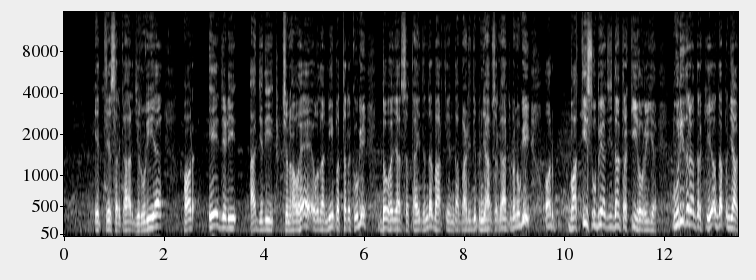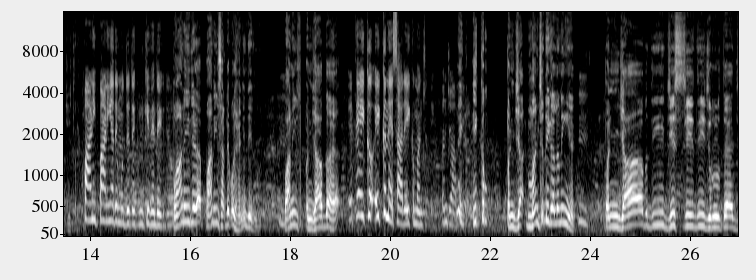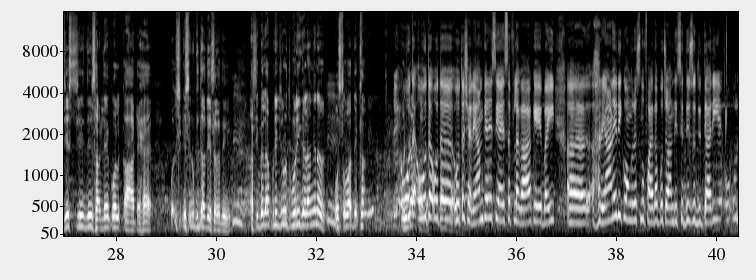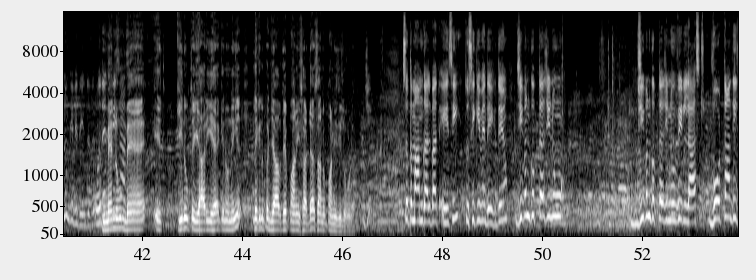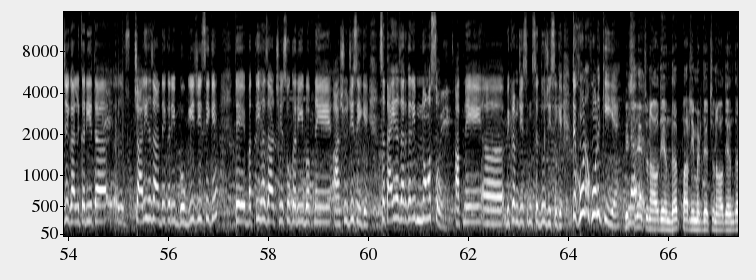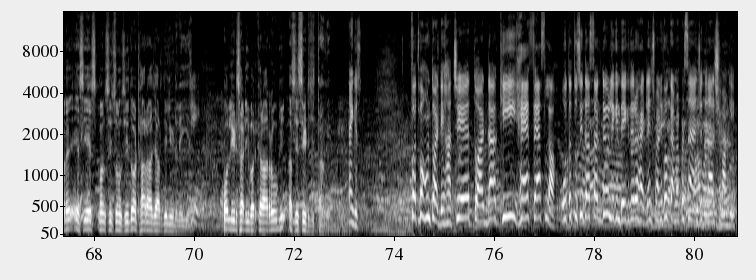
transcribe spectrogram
ਇੱਥੇ ਸਰਕਾਰ ਜ਼ਰੂਰੀ ਹੈ ਔਰ ਇਹ ਜਿਹੜੀ ਅੱਜ ਦੀ ਚੁਣਾਵ ਹੈ ਉਹਦਾ ਨੀਂਹ ਪੱਥਰ ਰੱਖੂਗੀ। 2027 ਦੇ ਅੰਦਰ ਭਾਰਤੀ ਜਨਤਾ ਪਾਰਟੀ ਦੀ ਪੰਜਾਬ ਸਰਕਾਰ ਚ ਬਣੂਗੀ ਔਰ ਬਾਕੀ ਸੂਬਿਆਂ ਜਿੱਦਾਂ ਤਰੱਕੀ ਹੋ ਰਹੀ ਹੈ ਪੂਰੀ ਤਰ੍ਹਾਂ ਤਰੱਕੀ ਹੁੰਦਾ ਪੰਜਾਬ 'ਚ ਤਰੱਕੀ। ਪਾਣੀ ਪਾਣੀਆਂ ਦੇ ਮੁੱਦੇ ਤੇ ਕਿਵੇਂ ਦੇਖਦੇ ਹੋ? ਪਾਣੀ ਜਿਹੜਾ ਪਾਣੀ ਸਾਡੇ ਕੋਲ ਹੈ ਨਹੀਂ ਦੇਣ ਨੂੰ। ਪਾਣੀ ਪੰਜਾਬ ਦਾ ਹੈ। ਇੱਥੇ ਇੱਕ ਇੱਕ ਨੇ ਸਾਰੇ ਇੱਕ ਮੰਚ ਤੇ ਪੰਜਾਬ ਨਹੀਂ ਇੱਕ ਪੰਜਾਬ ਮੰਚ ਦੀ ਗੱਲ ਨਹੀਂ ਹੈ। ਪੰਜਾਬ ਦੀ ਜਿਸ ਚੀਜ਼ ਦੀ ਜ਼ਰੂਰਤ ਹੈ ਜਿਸ ਚੀਜ਼ ਦੀ ਸਾਡੇ ਕੋਲ ਘਾਟ ਹੈ ਉਹ ਅਸੀਂ ਕਿਸੇ ਨੂੰ ਕਿੱਦਾਂ ਦੇ ਸਕਦੇ ਅਸੀਂ ਪਹਿਲਾਂ ਆਪਣੀ ਜ਼ਰੂਰਤ ਪੂਰੀ ਕਰਾਂਗੇ ਨਾ ਉਸ ਤੋਂ ਬਾਅਦ ਦੇਖਾਂਗੇ। ਤੇ ਉਹ ਤਾਂ ਉਹ ਤਾਂ ਉਹ ਤਾਂ ਉਹ ਤਾਂ ਸ਼ਰੇਆਮ ਕਹ ਰਹੇ ਸੀ ਆਈਐਸਐਫ ਲਗਾ ਕੇ ਬਈ ਅਹ, ਹਰਿਆਣੇ ਦੀ ਕਾਂਗਰਸ ਨੂੰ ਫਾਇਦਾ ਪਹੁੰਚਾਉਣ ਦੀ ਸਿੱਧੀ ਸਿੱਧੀ ਤਿਆਰੀ ਹੈ ਉਹ- ਉਹਨੂੰ ਕਿਵੇਂ ਦੇਖਦੇ ਹੋ ਫਿਰ ਉਹਦੇ ਤੇ ਵੀ ਮੈਨੂੰ ਸਾਥ- ਮੈਂ ਇਹ ਕਿਹਨੂੰ ਤਿਆਰੀ ਹੈ ਕਿਹਨੂੰ ਨਹੀਂ ਹੈ ਲੇਕਿਨ ਪੰਜਾਬ ਦੇ ਪਾਣੀ ਸਾਡਾ ਸਾਨੂੰ ਪਾਣੀ ਦੀ ਲੋੜ ਹੈ ਜੀ ਸੋ तमाम ਗੱਲਬਾਤ ਇਹ ਸੀ ਤੁਸੀਂ ਕਿਵੇਂ ਦੇਖਦੇ ਹੋ ਜੀਵਨ ਗੁਪਤਾ ਜੀ ਨੂੰ ਜੀਵਨ ਗੁਪਤਾ ਜੀ ਨੂੰ ਵੀ ਲਾਸਟ ਵੋਟਾਂ ਦੀ ਜੇ ਗੱਲ ਕਰੀਏ ਤਾਂ ਅ, 40000 ਦੇ ਕਰੀਬ ਗੋਗੀ ਜੀ ਸੀਗੇ ਤੇ 32600 ਕਰੀਬ ਆਪਣੇ ਆਸ਼ੂ ਜੀ ਸੀਗੇ 27000 ਕਰੀਬ 900 ਆਪਣੇ ਵਿਕਰਮਜੀਤ ਸਿੰਘ ਸਿੱਧੂ ਜੀ ਸੀਗੇ। ਤੇ ਹੁਣ ਹੁਣ ਕੀ ਹੈ? ਪਿਛਲੇ ਚੁਣਾਵ ਦੇ ਅੰਦਰ ਪਾਰਲੀਮੈਂਟ ਦੇ ਚੁਣਾਵ ਦੇ ਅੰਦਰ ਅਸੀਂ ਇਸ ਕਨਸਟੀਚੁਐਂਸੀ ਤੋਂ 18000 ਦੀ ਲੀਡ ਲਈ ਹੈ। ਉਹ ਲੀਡ ਸਾਡੀ ਬਰਕਰਾਰ ਰਹੂਗੀ ਅਸੀਂ ਸੀਟ ਜਿੱਤਾਂਗੇ। ਥੈਂਕ ਯੂ ਫਤਵਾ ਹੁਣ ਤੁਹਾਡੇ ਹੱਥ 'ਚ ਹੈ ਤੁਹਾਡਾ ਕੀ ਹੈ ਫੈਸਲਾ? ਉਹ ਤਾਂ ਤੁਸੀਂ ਦੱਸ ਸਕਦੇ ਹੋ ਲੇਕਿਨ ਦੇਖਦੇ ਰਹੋ ਹੈਡਲਾਈਨਸ 24 ਕੈਮਰਾ ਪਰਸਨ ਅੰਜੂ ਦੇ ਨਾਲ ਸ਼ਿਵਾਂਗੀ।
